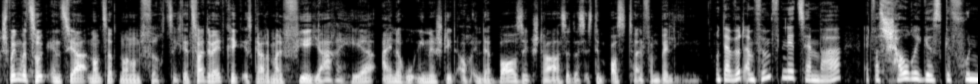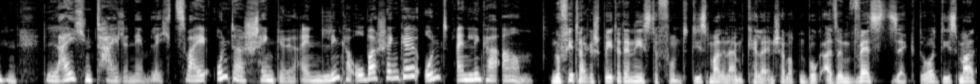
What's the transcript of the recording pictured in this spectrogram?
Springen wir zurück ins Jahr 1949. Der Zweite Weltkrieg ist gerade mal vier Jahre her. Eine Ruine steht auch in der Borsigstraße, das ist im Ostteil von Berlin. Und da wird am 5. Dezember etwas Schauriges gefunden. Leichenteile nämlich. Zwei Unterschenkel, ein linker Oberschenkel und ein linker Arm. Nur vier Tage später der nächste Fund. Diesmal in einem Keller in Charlottenburg, also im Westsektor. Diesmal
